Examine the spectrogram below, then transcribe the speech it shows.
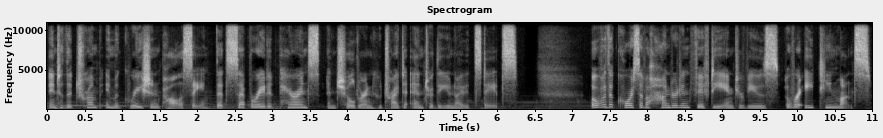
into the Trump immigration policy that separated parents and children who tried to enter the United States. Over the course of 150 interviews over 18 months,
